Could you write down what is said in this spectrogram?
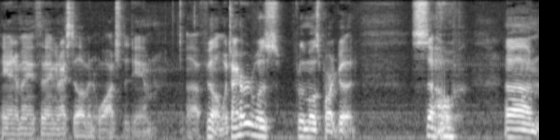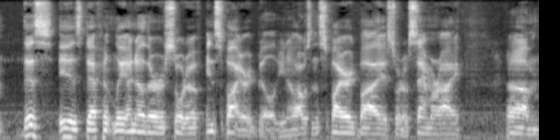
anime thing, and I still haven't watched the damn uh, film, which I heard was, for the most part, good. So, um, this is definitely another sort of inspired build. You know, I was inspired by sort of samurai um,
